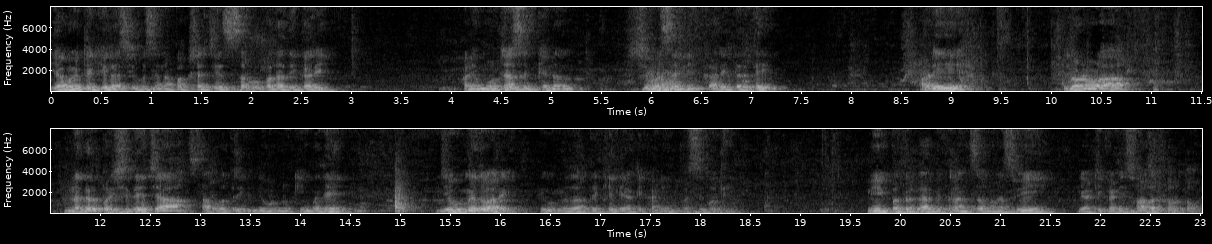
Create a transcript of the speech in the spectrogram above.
या बैठकीला शिवसेना पक्षाचे सर्व पदाधिकारी आणि मोठ्या संख्येनं शिवसैनिक कार्यकर्ते आणि लोणावळा नगर परिषदेच्या सार्वत्रिक निवडणुकीमध्ये जे उमेदवार आहे ते उमेदवार देखील या ठिकाणी उपस्थित होते. मी पत्रकार मित्रांचं मनस्वी या ठिकाणी स्वागत करतो.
